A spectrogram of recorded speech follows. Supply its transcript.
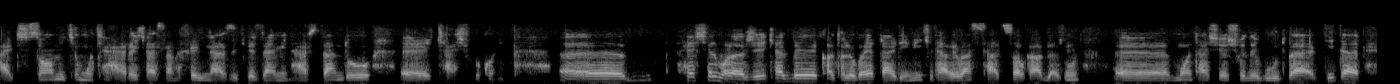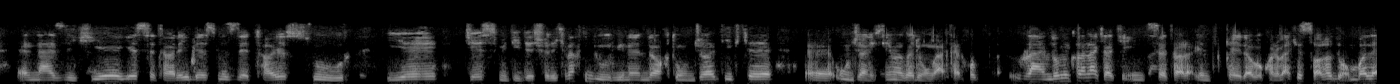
اجسامی که متحرک هستن خیلی نزدیک به زمین هستند و کشف بکنیم. هشل مراجعه کرد به کاتالوگ های قدیمی که تقریبا 100 سال قبل از اون منتشر شده بود و دید در نزدیکی یه ستاره به اسم زتای سور یه جسمی دیده شده که وقتی دوربین انداخت اونجا دید که اونجا نیست این مقداری اونورتر خب رندوم این کار نکرد که این ستاره این پیدا بکنه بلکه سالها دنبال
